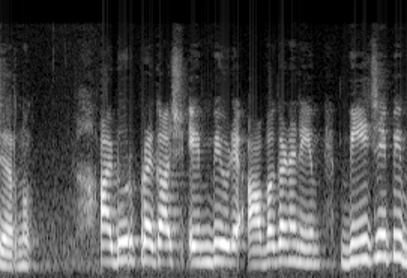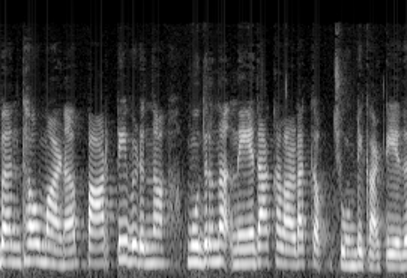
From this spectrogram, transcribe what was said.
ചേർന്നു. അടൂർ പ്രകാശ് എം പിയുടെ അവഗണനയും ബി ജെ പി ബന്ധവുമാണ് പാർട്ടി വിടുന്ന മുതിർന്ന നേതാക്കളടക്കം ചൂണ്ടിക്കാട്ടിയത്.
